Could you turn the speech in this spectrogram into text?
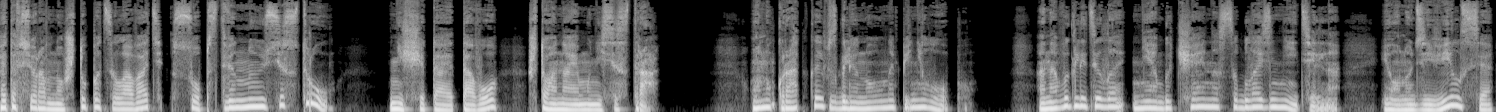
Это все равно, что поцеловать собственную сестру, не считая того, что она ему не сестра. Он украдкой взглянул на Пенелопу. Она выглядела необычайно соблазнительно, и он удивился,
